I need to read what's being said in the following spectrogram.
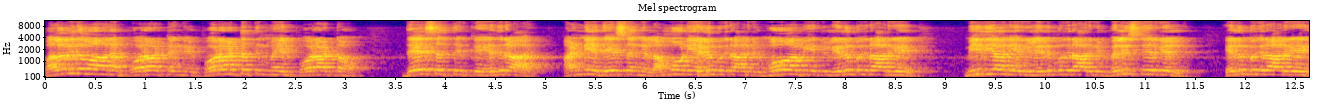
பலவிதமான போராட்டங்கள் போராட்டத்தின் மேல் போராட்டம் தேசத்திற்கு எதிராய் அந்நிய தேசங்கள் அம்மோனியர் எழும்புகிறார்கள் மோவாபியர்கள் எழும்புகிறார்கள் மீதியானியர்கள் எழும்புகிறார்கள் பெலிஸ்தியர்கள் எழும்புகிறார்கள்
